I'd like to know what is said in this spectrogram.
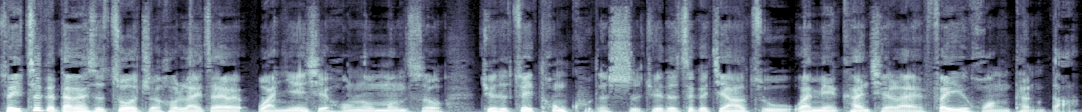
所以这个大概是作者后来在晚年写《红楼梦》的时候觉得最痛苦的事，觉得这个家族外面看起来飞黄腾达，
